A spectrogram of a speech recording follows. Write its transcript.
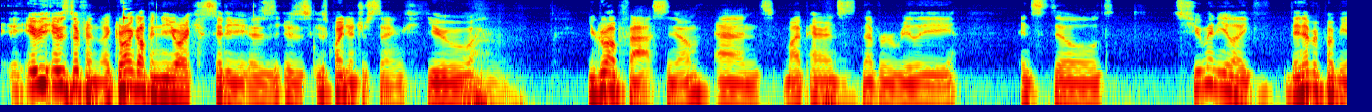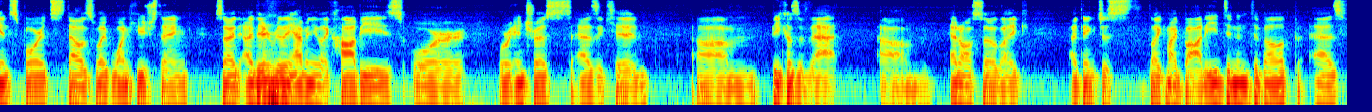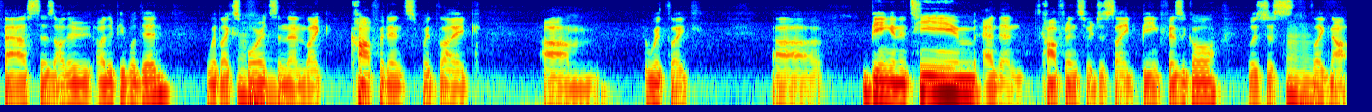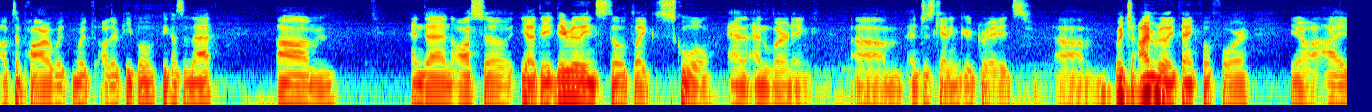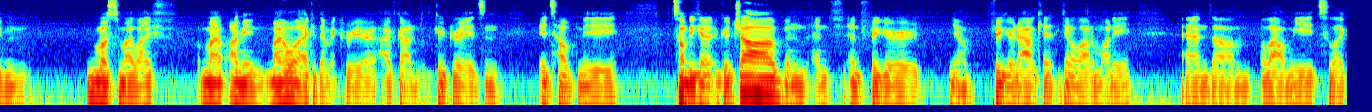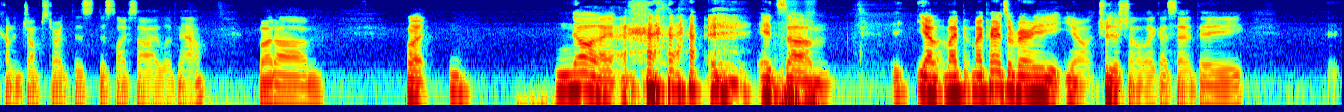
it, it was different. Like growing up in New York City is is is quite interesting. You mm-hmm. you grow up fast, you know, and my parents never really instilled too many like they never put me in sports. That was like one huge thing. So I, I didn't really have any like hobbies or or interests as a kid um, because of that. Um, and also like I think just like my body didn't develop as fast as other other people did with like sports mm-hmm. and then like confidence with like um with like uh being in a team and then confidence with just like being physical was just mm-hmm. like not up to par with with other people because of that um and then also yeah they, they really instilled like school and, and learning um, and just getting good grades um, which i'm really thankful for you know i'm most of my life my I mean my whole academic career I've gotten good grades and it's helped me it's helped me get a good job and and and figure you know figure it out get get a lot of money and um, allow me to like kind of jumpstart this this lifestyle I live now. But um but no I, it's um yeah my my parents are very you know traditional like I said they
